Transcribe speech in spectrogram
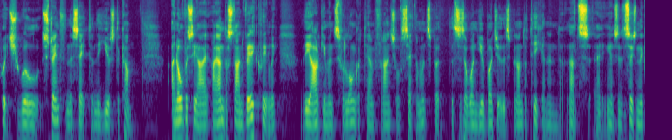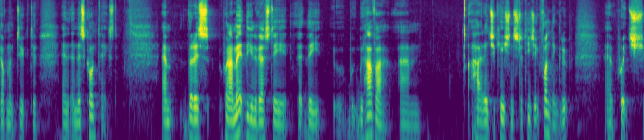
which will strengthen the sector in the years to come. And obviously, I, I understand very clearly the arguments for longer term financial settlements, but this is a one year budget that's been undertaken, and that's uh, you know, it's a decision the government took to in, in this context. Um, there is, when I met the university, uh, the we have a, um, a higher education strategic funding group, uh, which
